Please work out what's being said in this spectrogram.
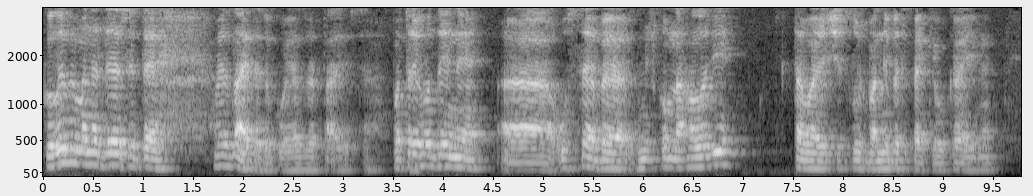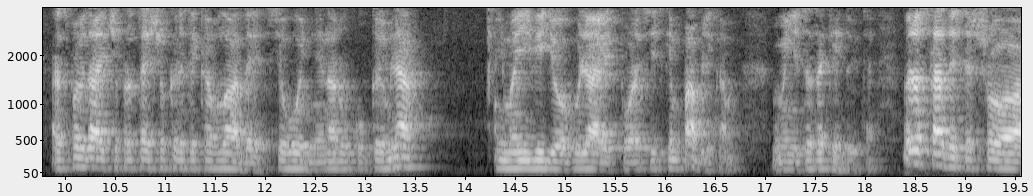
Коли ви мене держите, ви знаєте, до кого я звертаюся. По три години е, у себе з мішком на голові, товариші Служба небезпеки України, розповідаючи про те, що критика влади сьогодні на руку Кремля, і мої відео гуляють по російським паблікам. Ви мені це закидуєте. Ви розказуєте, що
